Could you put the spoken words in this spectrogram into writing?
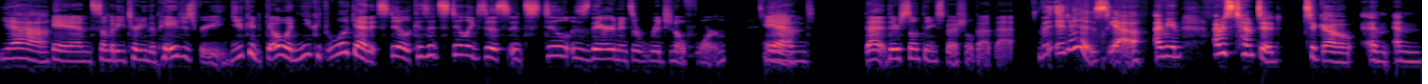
Yeah. and somebody turning the pages for you you could go and you could look at it still because it still exists it still is there in its original form Yeah. and that there's something special about that It is, yeah. I mean, I was tempted to go and and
